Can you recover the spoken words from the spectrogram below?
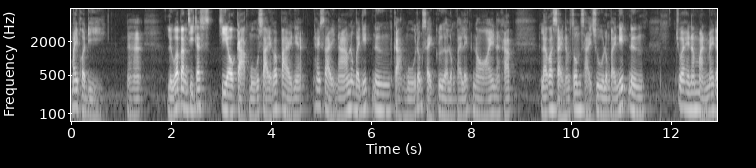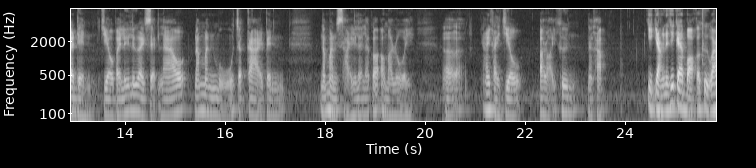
ไม่พอดีนะฮะ หรือว่าบางทีจะเจียวกากหมูใส่เข้าไปเนี่ยให้ใส่น้ำลงไปนิดนึง กากหมูต้องใส่เกลือลงไปเล็กน้อยนะครับ แล้วก็ใส่น้ำส้มสายชูลงไปนิดนึง ช่วยให้น้ำมันไม่กระเด็น เจียวไปเรื่อย ๆ เสร็จแล้วน้ำมันหมูจะกลายเป็นน้ำมันใสเลยแล้วก็เอามาโรยให้ไข่เจียวอร่อยขึ้นนะครับ อีกอย่างหนึ่งที่แกบอกก็คือว่า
